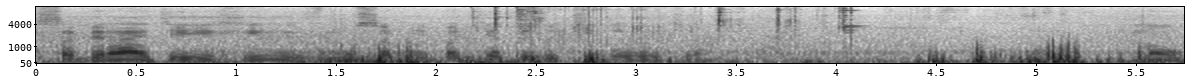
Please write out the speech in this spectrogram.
собирайте их и в мусорный пакет и выкидывайте. Ну,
